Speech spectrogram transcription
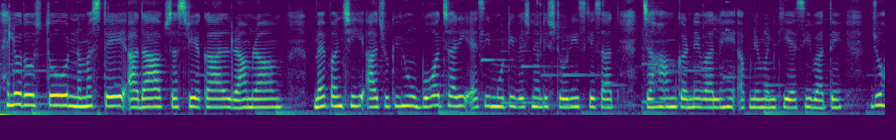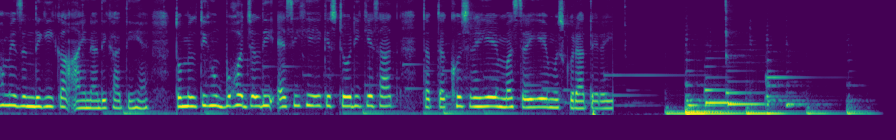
Hello दोस्तों, नमस्ते, आदाब, सत श्रीकाल राम राम। मैं पंछी आ चुकी हूँ बहुत सारी ऐसी मोटिवेशनल स्टोरीज़ के साथ, जहाँ हम करने वाले हैं अपने मन की ऐसी बातें, जो हमें ज़िंदगी का आईना दिखाती हैं। तो मिलती हूँ बहुत जल्दी ऐसी ही एक स्टोरी के साथ। तब तक खुश रहिए, मस्त रहिए, मुस्कुराते रहिए।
